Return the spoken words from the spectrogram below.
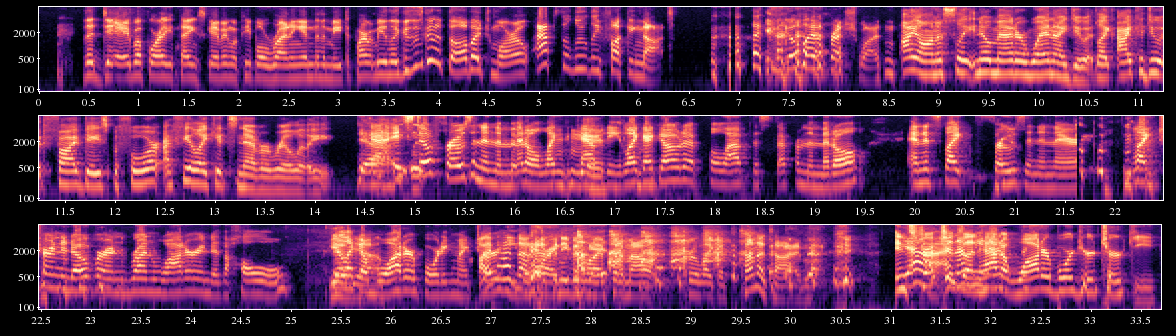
the day before Thanksgiving with people running into the meat department being like, "Is this gonna thaw by tomorrow?" Absolutely fucking not. Like, Go buy the fresh one. I honestly, no matter when I do it, like I could do it five days before. I feel like it's never really. Yeah, it's still frozen in the middle, like Mhm. the cavity. Like I go to pull out the stuff from the middle, and it's like frozen in there. like turn it over and run water into the hole. I Feel Yeah. like Yeah. I'm waterboarding my turkey. I've turkey. had that before happen even when I put them out for like a ton of time. Instructions and I on mean, how to waterboard your turkey.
